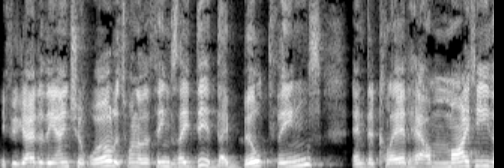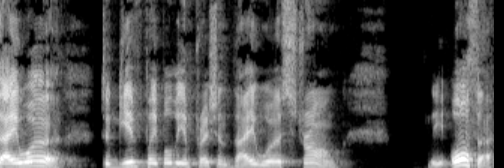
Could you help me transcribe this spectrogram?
If you go to the ancient world, it's one of the things they did. They built things and declared how mighty they were to give people the impression they were strong. The author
